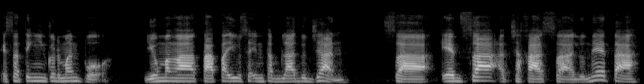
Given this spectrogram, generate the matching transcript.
E sa tingin ko naman po, yung mga tatayo sa entablado dyan, sa EDSA at saka sa Luneta,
